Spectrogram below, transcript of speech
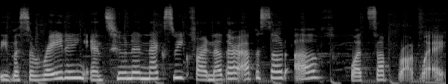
Leave us a rating and tune in next week for another episode of What's Up Broadway.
